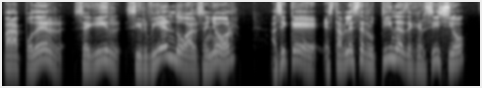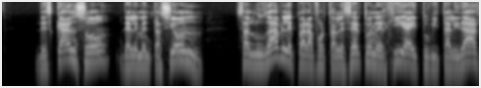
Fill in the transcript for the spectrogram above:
para poder seguir sirviendo al Señor. Así que establece rutinas de ejercicio, descanso, de alimentación saludable para fortalecer tu energía y tu vitalidad.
